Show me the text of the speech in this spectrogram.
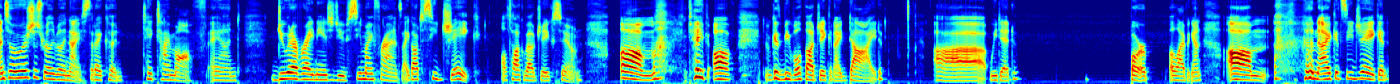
and so it was just really really nice that I could take time off and do whatever I needed to do, see my friends. I got to see Jake. I'll talk about Jake soon. Um, take off because people thought Jake and I died. Uh, we did. But we're alive again. Um, and I could see Jake, and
